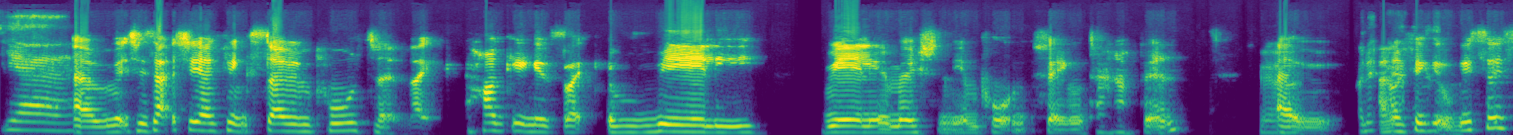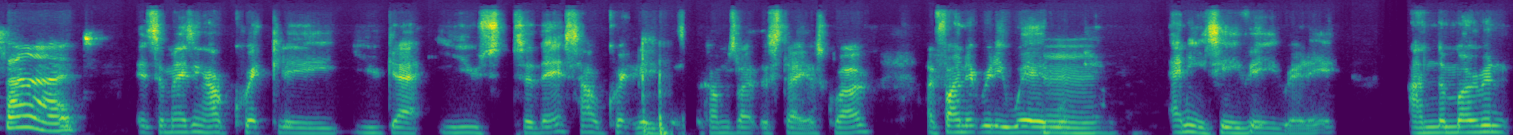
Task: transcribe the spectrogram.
Yeah, um, which is actually I think so important. Like hugging is like a really, really emotionally important thing to happen. yeah. Um, and it, and I think it would be so sad. It's amazing how quickly you get used to this, how quickly this becomes like the status quo. I find it really weird Mm. any TV, really. And the moment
